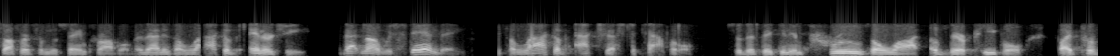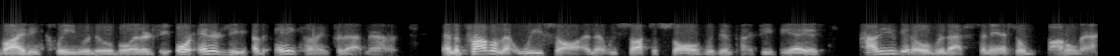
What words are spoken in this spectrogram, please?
suffer from the same problem, and that is a lack of energy. That notwithstanding, it's a lack of access to capital so that they can improve the lot of their people by providing clean renewable energy or energy of any kind for that matter. And the problem that we saw and that we sought to solve with Impact PPA is how do you get over that financial bottleneck,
